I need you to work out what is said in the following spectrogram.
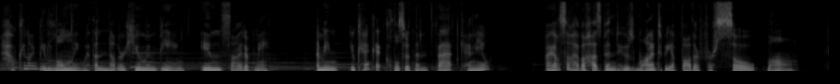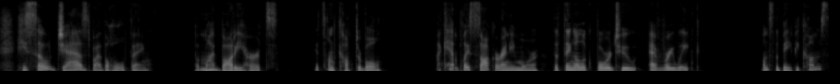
How can I be lonely with another human being inside of me? I mean, you can't get closer than that, can you? I also have a husband who's wanted to be a father for so long. He's so jazzed by the whole thing. But my body hurts. It's uncomfortable. I can't play soccer anymore, the thing I look forward to every week. Once the baby comes,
